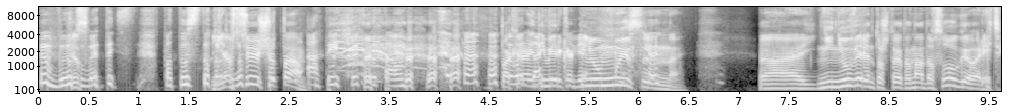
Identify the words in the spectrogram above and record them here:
был Сейчас... в этой по ту сторону. Я все еще там. А ты еще там. По крайней мере, как минимум мысленно. А, не, не уверен, то, что это надо вслух говорить.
